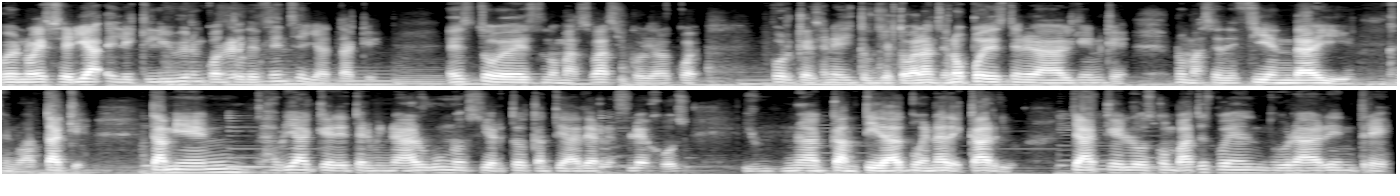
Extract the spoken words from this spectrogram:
bueno sería el equilibrio en cuanto a defensa y ataque. Esto es lo más básico, cual, porque se necesita un cierto balance. No puedes tener a alguien que nomás se defienda y que no ataque. También habría que determinar una cierta cantidad de reflejos y una cantidad buena de cardio, ya que los combates pueden durar entre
